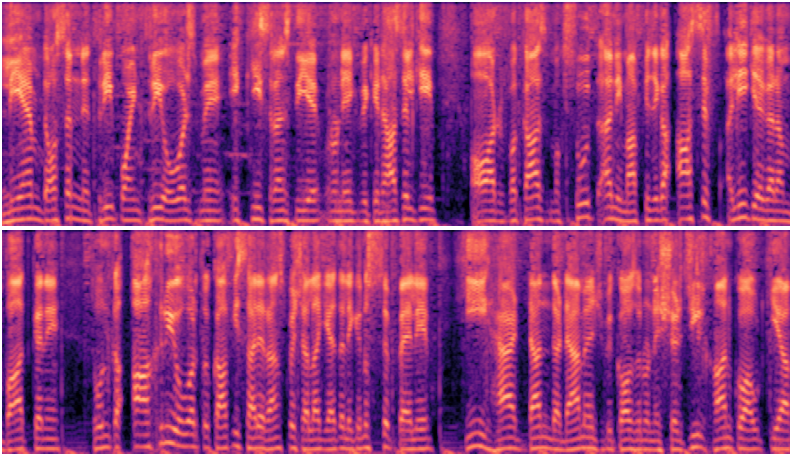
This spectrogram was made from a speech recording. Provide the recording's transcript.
Liam Dawson ने 3.3 ओवर्स में 21 रन दिए, उन्होंने एक विकेट हासिल की। और वकास मकसूद नहीं माफ़ कीजिएगा, आसिफ अली की अगर हम बात करें तो उनका आखिरी ओवर तो काफ़ी सारे रन पे चला गया था, लेकिन उससे पहले he had done the damage because उन्होंने शर्जील खान को आउट किया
